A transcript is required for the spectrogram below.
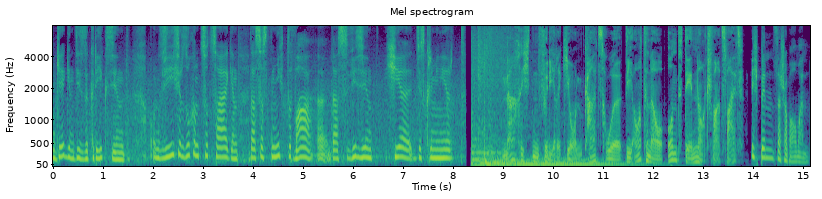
gegen diesen Krieg sind. Und wir versuchen zu zeigen, dass es nicht wahr, dass wir sind hier diskriminiert. Nachrichten für die Region Karlsruhe, die Ortenau und den Nordschwarzwald. Ich bin Sascha Baumann.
